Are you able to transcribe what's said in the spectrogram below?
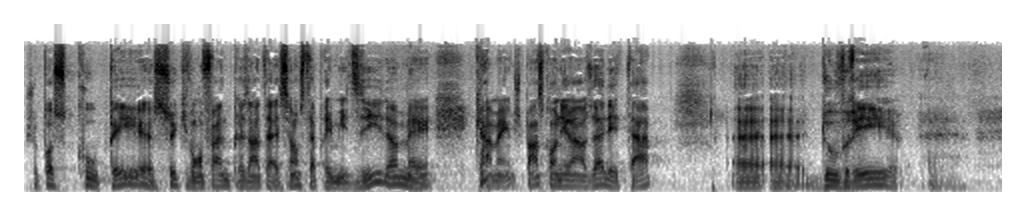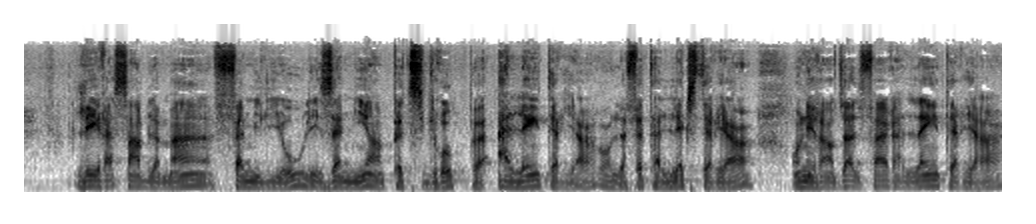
je ne veux pas se couper ceux qui vont faire une présentation cet après-midi, là, mais quand même, je pense qu'on est rendu à l'étape d'ouvrir les rassemblements familiaux, les amis en petits groupes à l'intérieur. On l'a fait à l'extérieur. On est rendu à le faire à l'intérieur.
